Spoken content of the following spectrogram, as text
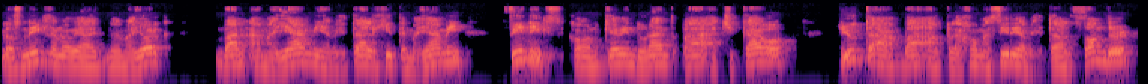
los Knicks de Nueva, York van a Miami a visitar al Heat de Miami, Phoenix con Kevin Durant va a Chicago, Utah va a Oklahoma City a visitar al Thunder,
